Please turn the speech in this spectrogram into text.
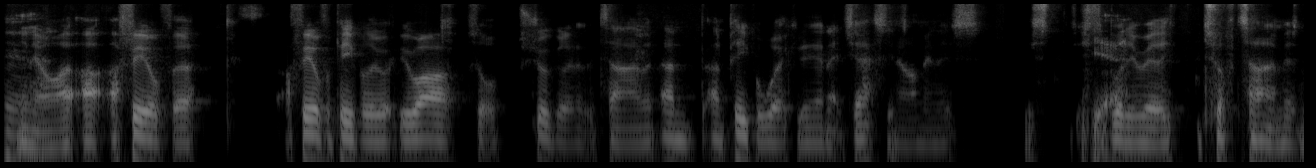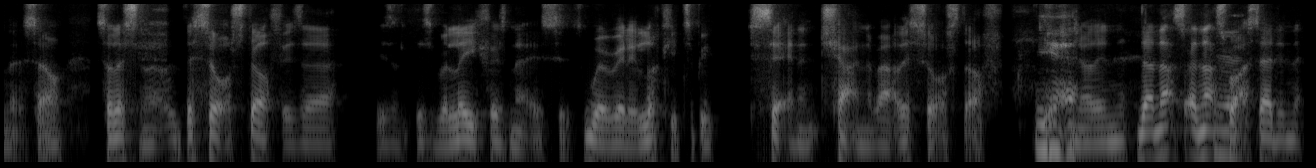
yeah. you know, I, I feel for I feel for people who, who are sort of struggling at the time, and and people working in the NHS. You know, I mean, it's it's, it's yeah. a bloody really tough time, isn't it? So so listen, uh, this sort of stuff is a is, is relief, isn't it? It's, it's, we're really lucky to be sitting and chatting about this sort of stuff. Yeah, you know, and, and that's and that's yeah. what I said in the,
